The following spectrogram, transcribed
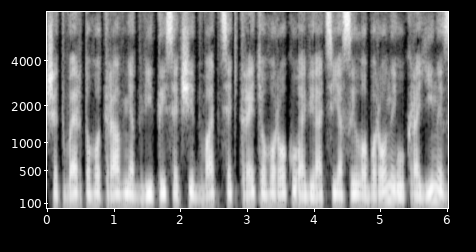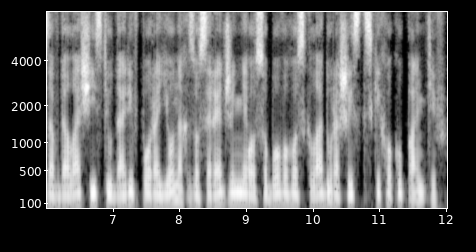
4 травня 2023 року Авіація Сил оборони України завдала 6 ударів по районах зосередження особового складу рашистських окупантів.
